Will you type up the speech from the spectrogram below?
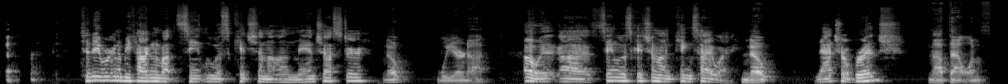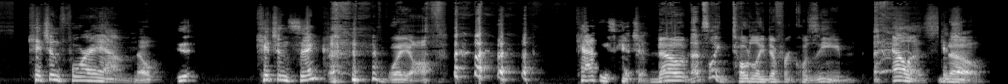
Today we're going to be talking about St. Louis Kitchen on Manchester. Nope, we are not. Oh, uh, St. Louis Kitchen on Kings Highway. Nope. Natural Bridge. Not that one. Kitchen 4 a.m. Nope. Kitchen Sink. Way off. Kathy's Kitchen. No, that's like totally different cuisine. Ella's. Kitchen. No.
